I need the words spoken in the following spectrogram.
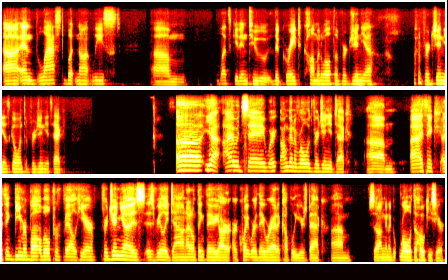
Uh, and last but not least, um, let's get into the great Commonwealth of Virginia. Virginia's going to Virginia Tech. Uh, yeah, I would say we're. I'm gonna roll with Virginia Tech. Um, I think I think Beamer ball will prevail here. Virginia is is really down. I don't think they are are quite where they were at a couple of years back. Um, so I'm gonna roll with the Hokies here.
